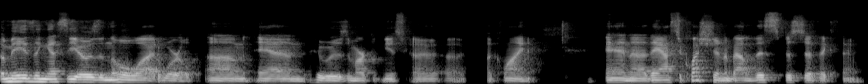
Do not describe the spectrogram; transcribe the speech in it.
amazing SEOs in the whole wide world, um, and who was a Market Muse uh, uh, a client, and uh, they asked a question about this specific thing,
